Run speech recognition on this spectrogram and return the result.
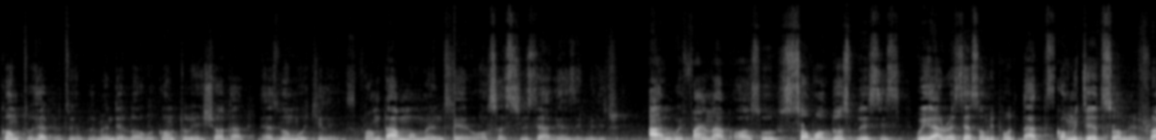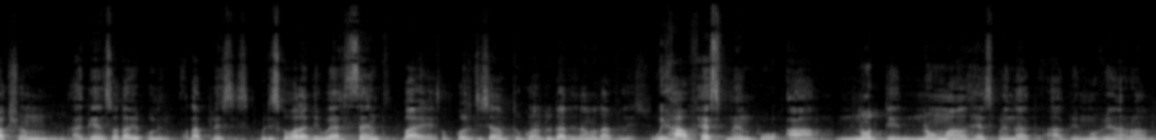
come to help you to implement the law. We come to ensure that there's no more killings. From that moment, it was hostility against the military. And we find out also some of those places, we arrested some people that committed some infraction against other people in other places. We discovered that they were sent by some politicians to go and do that in another village. We have herdsmen who are not the normal herdsmen that have been moving around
